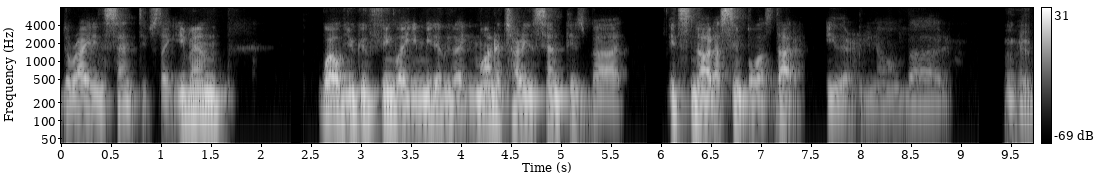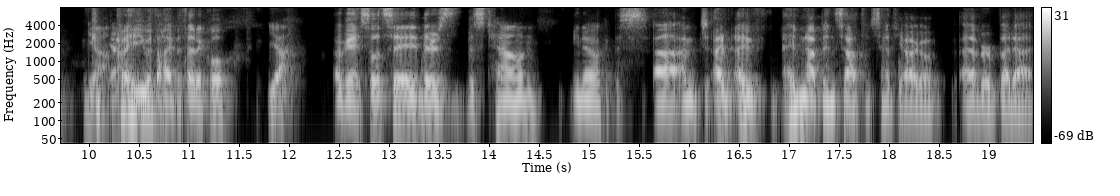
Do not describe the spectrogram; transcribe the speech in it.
the right incentives. Like even well you could think like immediately like monetary incentives but it's not as simple as that either you know? But okay yeah can, i hit you with a hypothetical yeah okay so let's say there's this town you know uh, i'm I've, I've i have not been south of santiago ever but uh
